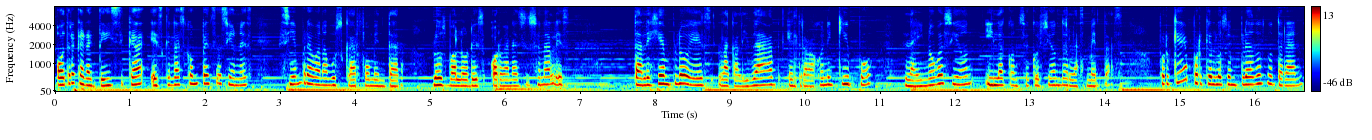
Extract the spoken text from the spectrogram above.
Otra característica es que las compensaciones siempre van a buscar fomentar los valores organizacionales, Tal ejemplo es la calidad, el trabajo en equipo, la innovación y la consecución de las metas. ¿Por qué? Porque los empleados notarán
